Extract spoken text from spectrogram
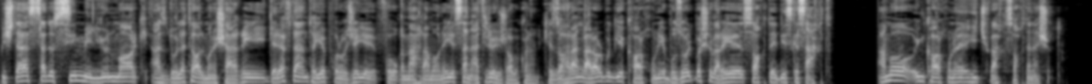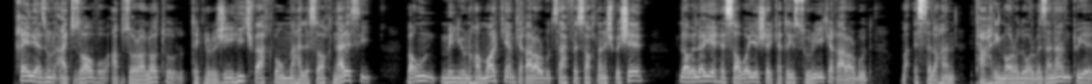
بیشتر از 130 میلیون مارک از دولت آلمان شرقی گرفتن تا یه پروژه فوق محرمانه صنعتی رو اجرا بکنن که ظاهرا قرار بود یه کارخونه بزرگ باشه برای ساخت دیسک سخت. اما این کارخونه هیچ وقت ساخته نشد. خیلی از اون اجزا و ابزارالات و تکنولوژی هیچ وقت به اون محل ساخت نرسید و اون میلیون ها مارکی هم که قرار بود صرف ساختنش بشه لابلای حسابای شرکت های سوری که قرار بود اصطلاحا تحریما رو دور بزنن توی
